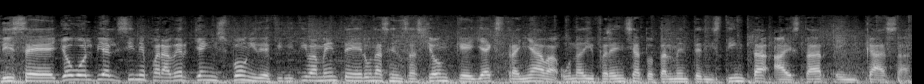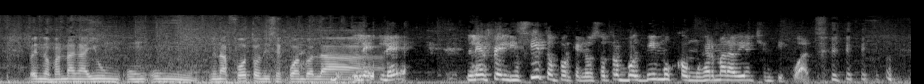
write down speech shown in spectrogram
Dice, yo volví al cine para ver James Bond y definitivamente era una sensación que ya extrañaba, una diferencia totalmente distinta a estar en casa. Pues nos mandan ahí un, un- un- una foto, dice cuando la... Le, le, le felicito porque nosotros volvimos con Mujer Maravilla 84.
